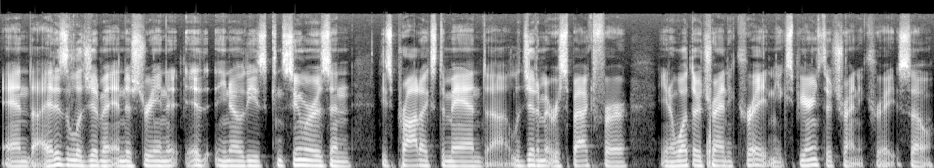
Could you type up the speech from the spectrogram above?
and uh, it is a legitimate industry, and it, it, you know these consumers and these products demand uh, legitimate respect for you know what they're trying to create and the experience they're trying to create. So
